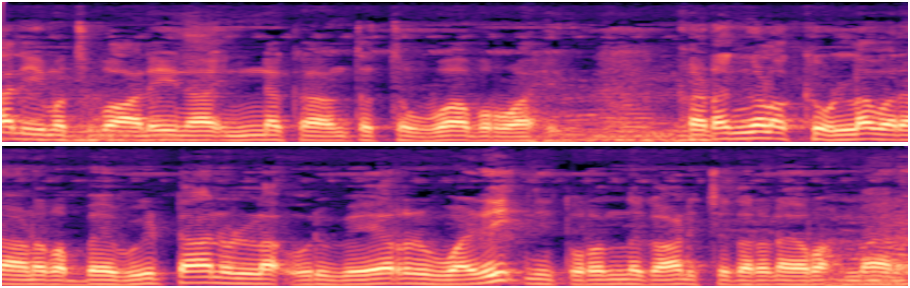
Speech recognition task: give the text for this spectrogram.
അലീം വതുബ് അലൈന ഇന്നക അൻത തവ്വാബുർ റഹീം. കടങ്ങളൊക്കെ ഉള്ളവരാണ് റബ്ബെ വീട്ടാനുള്ള ഒരു വേറൊരു വഴി നീ തുറന്ന് കാണിച്ചു തരണേ റഹ്മാനെ.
